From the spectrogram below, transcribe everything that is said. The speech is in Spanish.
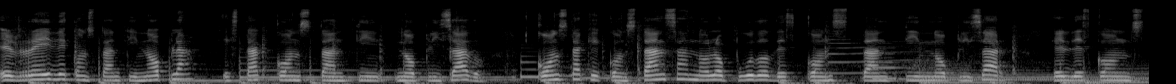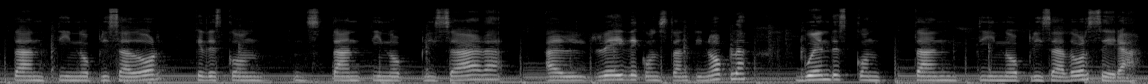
El rey de Constantinopla está constantinoplizado. Consta que Constanza no lo pudo desconstantinoplizar. El desconstantinoplizador que desconstantinoplizara al rey de Constantinopla, buen desconstantinoplizador será.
